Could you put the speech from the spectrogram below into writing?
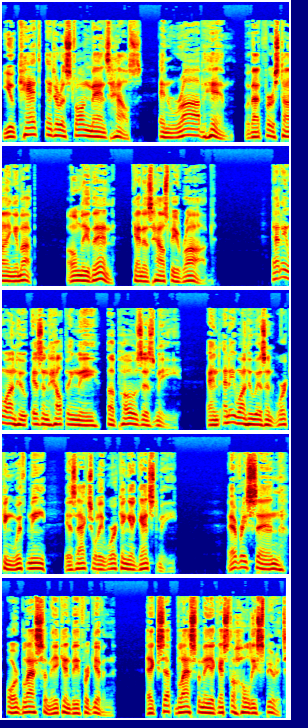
You can't enter a strong man's house and rob him without first tying him up. Only then can his house be robbed. Anyone who isn't helping me opposes me, and anyone who isn't working with me is actually working against me. Every sin or blasphemy can be forgiven, except blasphemy against the Holy Spirit,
